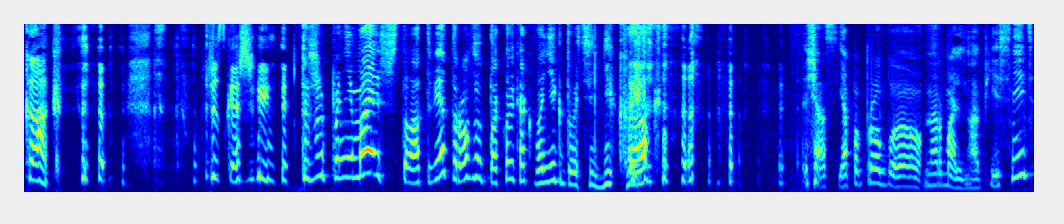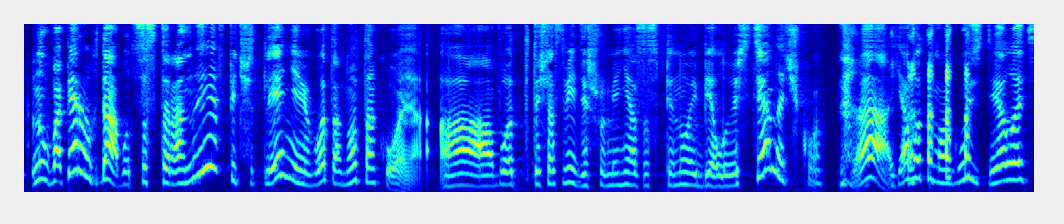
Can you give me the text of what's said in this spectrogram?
как? Расскажи. Ты же понимаешь, что ответ ровно такой, как в анекдоте. Никак. Сейчас я попробую нормально объяснить. Ну, во-первых, да, вот со стороны впечатление вот оно такое. А вот ты сейчас видишь у меня за спиной белую стеночку, да, я вот могу сделать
